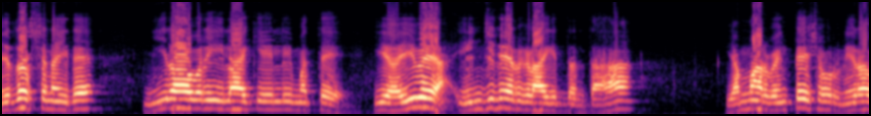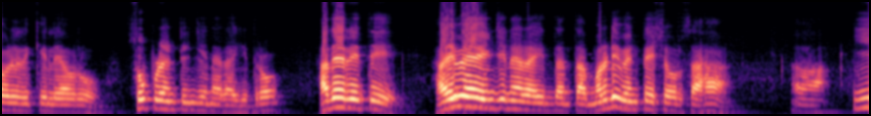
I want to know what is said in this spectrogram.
ನಿದರ್ಶನ ಇದೆ. ನೀರಾವರಿ ಇಲಾಖೆಯಲ್ಲಿ ಮತ್ತು ಈ ಹೈವೇಯ ಇಂಜಿನಿಯರ್ಗಳಾಗಿದ್ದಂತಹ ಎಂ ಆರ್ ವೆಂಕಟೇಶ್ ಅವರು, ನೀರಾವರಿ ಇಲಾಖೆಯಲ್ಲಿ ಅವರು ಸೂಪ್ರೆಂಟ್ ಇಂಜಿನಿಯರ್ ಆಗಿದ್ದರು ಅದೇ ರೀತಿ ಹೈವೇ ಇಂಜಿನಿಯರ್ ಆಗಿದ್ದಂಥ ಮರಡಿ ವೆಂಕಟೇಶ್ ಅವರು ಸಹ ಈ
